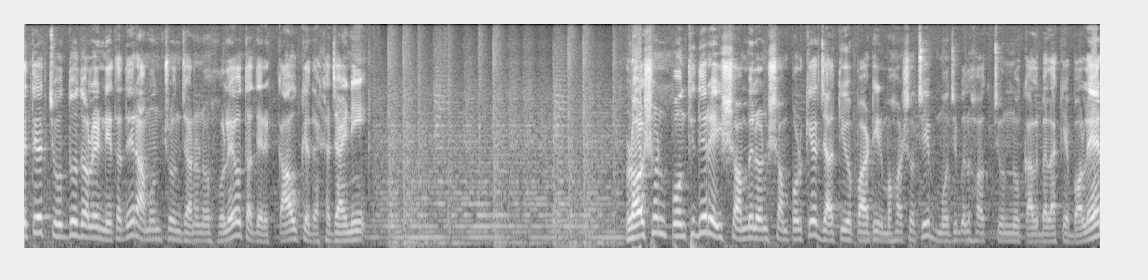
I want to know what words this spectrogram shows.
এতে চোদ্দ দলের নেতাদের আমন্ত্রণ জানানো হলেও তাদের কাউকে দেখা যায়নি। রওশনপন্থীদের এই সম্মেলন সম্পর্কে জাতীয় পার্টির মহাসচিব মজিবুল হক চুন্ন কালবেলাকে বলেন,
